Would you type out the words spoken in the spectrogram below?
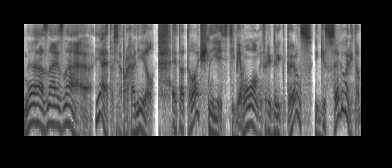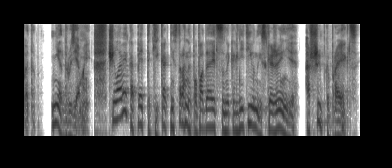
да, знаю, знаю, я это все проходил. Это точно есть тебе. Вон, и Фредерик Перлс, и Гессе говорит об этом. Нет, друзья мои. Человек, опять-таки, как ни странно, попадается на когнитивные искажения. Ошибка проекции.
